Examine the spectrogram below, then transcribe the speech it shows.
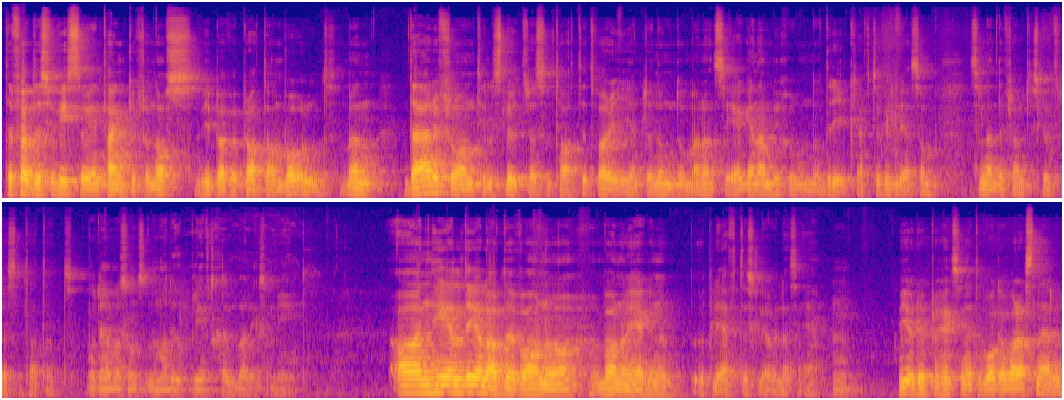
det föddes förvisso i en tanke från oss. Vi behöver prata om våld. Men därifrån till slutresultatet var det egentligen ungdomarnas egen ambition och drivkraft och vilja som, som ledde fram till slutresultatet. Och det här var sånt som de hade upplevt själva? Liksom, i... Ja, en hel del av det var nog, var nog egen upplevt, det skulle jag vilja säga. Mm. Vi gjorde ett projekt som heter Våga vara snäll.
